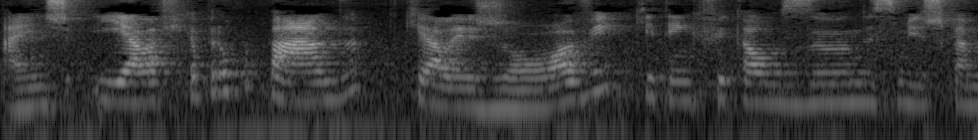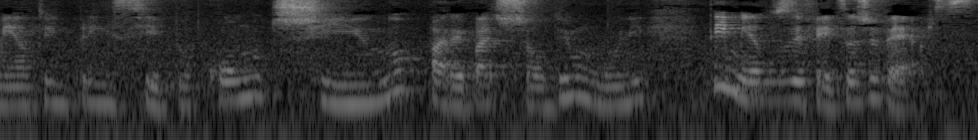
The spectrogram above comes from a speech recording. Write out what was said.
Gente, e ela fica preocupada que ela é jovem, que tem que ficar usando esse medicamento em princípio contínuo para hepatite autoimune, tem medo dos efeitos adversos.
